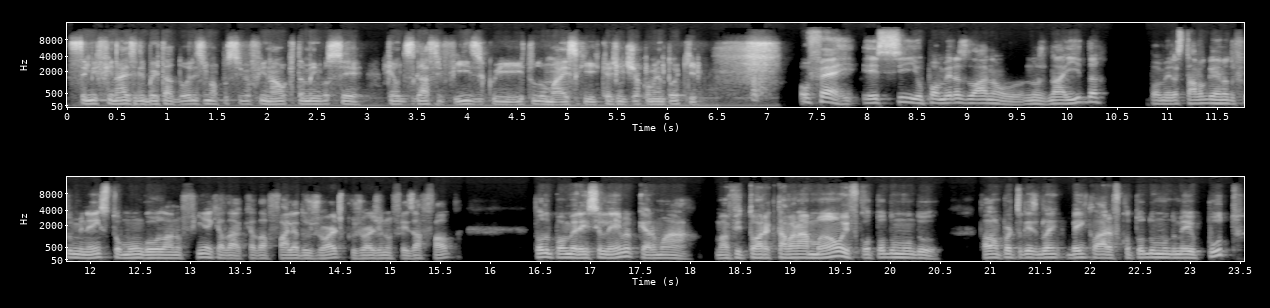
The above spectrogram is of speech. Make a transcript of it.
semifinais de Libertadores e uma possível final que também você tem o um desgaste físico e, e tudo mais que, que a gente já comentou aqui. Ô Ferri, esse o Palmeiras lá no, no na ida, o Palmeiras estava ganhando do Fluminense, tomou um gol lá no fim, aquela, aquela falha do Jorge, que o Jorge não fez a falta. Todo palmeirense lembra, porque era uma, uma vitória que estava na mão e ficou todo mundo, falando português bem, bem claro, ficou todo mundo meio puto.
